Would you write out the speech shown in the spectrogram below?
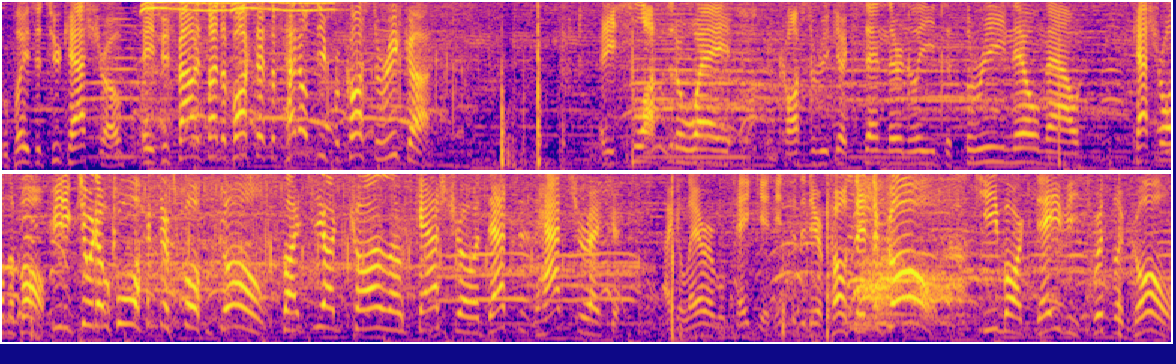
Who plays it to Castro. And he's been found inside the box. That's a penalty for Costa Rica. And he slots it away. And Costa Rica extend their lead to 3-0 now. Castro on the ball, beating to it, a wonderful goal by Geancarlo Castro, and that's his hat trick. Aguilera will take it into the near post, and it's a goal! Keymark Davies with the goal.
